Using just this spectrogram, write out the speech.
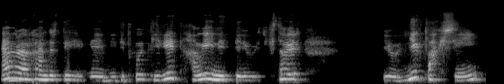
Амар ойрхон амьдэрдэг хийгээ мэддэггүй. Тэгээд хамгийн нийтдээ юу гэж бид хоёр юу нэг багшийн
